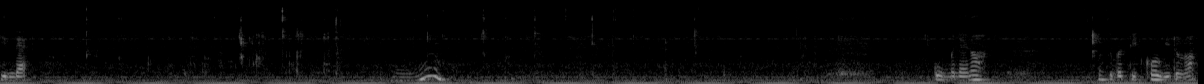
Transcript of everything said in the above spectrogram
กินได้อืมกุ้งไปไหนเนาะ มันจะไปติดโควิดหรอกเนาะ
